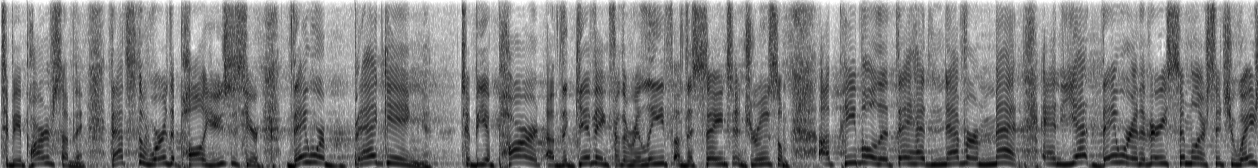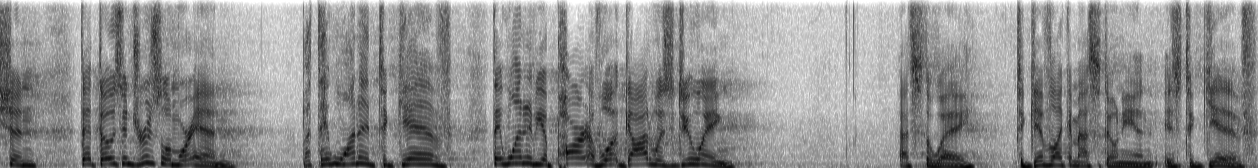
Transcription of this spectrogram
to be a part of something. That's the word that Paul uses here. They were begging to be a part of the giving for the relief of the saints in Jerusalem, a people that they had never met, and yet they were in a very similar situation that those in Jerusalem were in. But they wanted to give, they wanted to be a part of what God was doing. That's the way. To give like a Macedonian is to give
